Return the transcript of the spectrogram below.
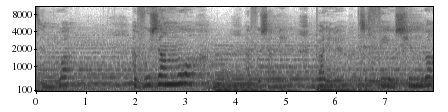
de moi, à vos amours, à vos amis, parlez-leur de cette fille aux yeux noirs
